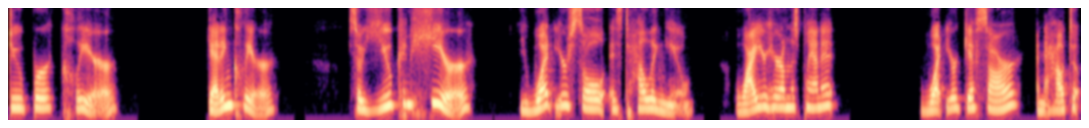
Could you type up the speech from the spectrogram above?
duper clear, getting clear so you can hear what your soul is telling you, why you're here on this planet, what your gifts are, and how to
